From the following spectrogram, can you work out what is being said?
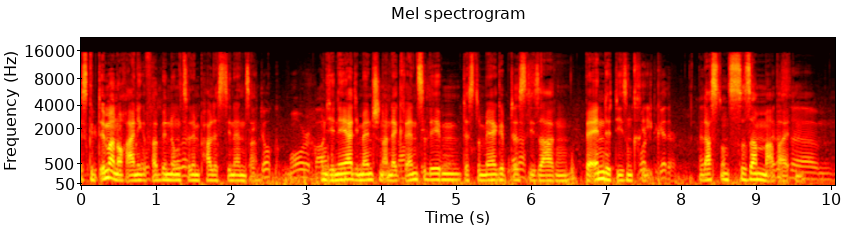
Es gibt immer noch einige Verbindungen zu den Palästinensern. Und je näher die Menschen an der Grenze leben, desto mehr gibt es, die sagen, beendet diesen Krieg. Lasst uns zusammenarbeiten.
